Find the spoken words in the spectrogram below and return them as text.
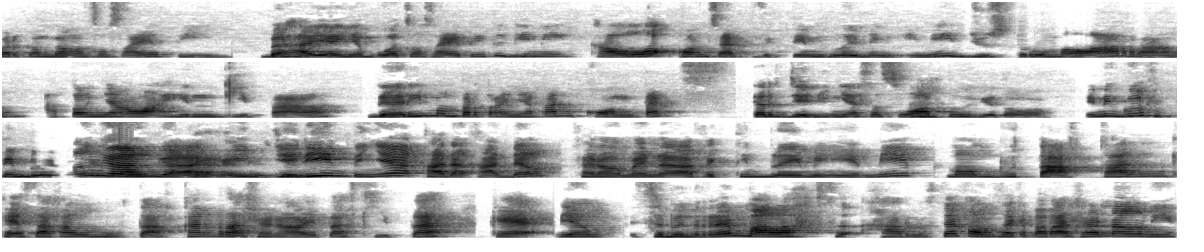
perkembangan society. Bahayanya buat society itu gini, kalau konsep victim blaming ini justru melarang atau nyalahin kita dari mempertanyakan konteks terjadinya sesuatu gitu loh. Ini gue victim blaming. Enggak, enggak. Ci? Jadi intinya kadang-kadang fenomena victim blaming ini membutakan, kayak seakan membutakan rasionalitas kita, kayak yang sebenarnya malah harusnya kalau misalnya kita rasional nih,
